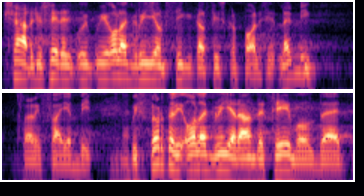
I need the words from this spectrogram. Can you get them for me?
Charles, you say that we, we, all agree on cyclical fiscal policy. Let me clarify a bit. Yeah. We certainly all agree around the table that,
